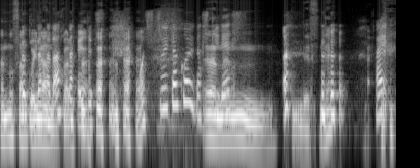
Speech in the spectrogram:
何の参考になるのかなならないです。落ち着いた声が好きです。うんうんですね。はい。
